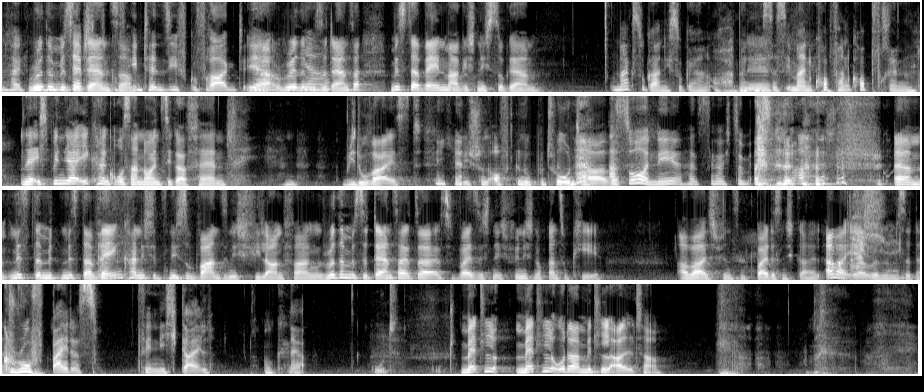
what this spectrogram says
Hm, ich Rhythm is a Dancer. Intensiv gefragt. Ja, Ja, Rhythm ja. is a Dancer. Mr. Vane mag ich nicht so gern. Magst du gar nicht so gern. Oh, bei Nee. mir ist das immer ein Kopf an Kopf rennen. Ja, ich bin ja eh kein großer 90er-Fan. Wie du weißt, wie ich schon oft genug betont habe. Ach so, nee, das höre ich zum ersten Mal. Ähm, Mr., mit Mr. Vane kann ich jetzt nicht so wahnsinnig viel anfangen. Rhythm is a Dancer, das weiß ich nicht, finde ich noch ganz okay. Aber ich finde es beides nicht geil. Aber eher Rhythm is a Dancer. Grooved beides. Finde ich geil. Okay, Ja. gut. Metal, Metal oder Mittelalter?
